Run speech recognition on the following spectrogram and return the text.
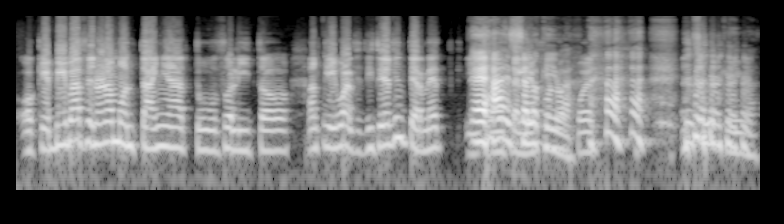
O que vivas en una montaña tú solito, aunque igual, si tienes internet. Y eso es lo que iba. Pues... eso es lo que iba.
